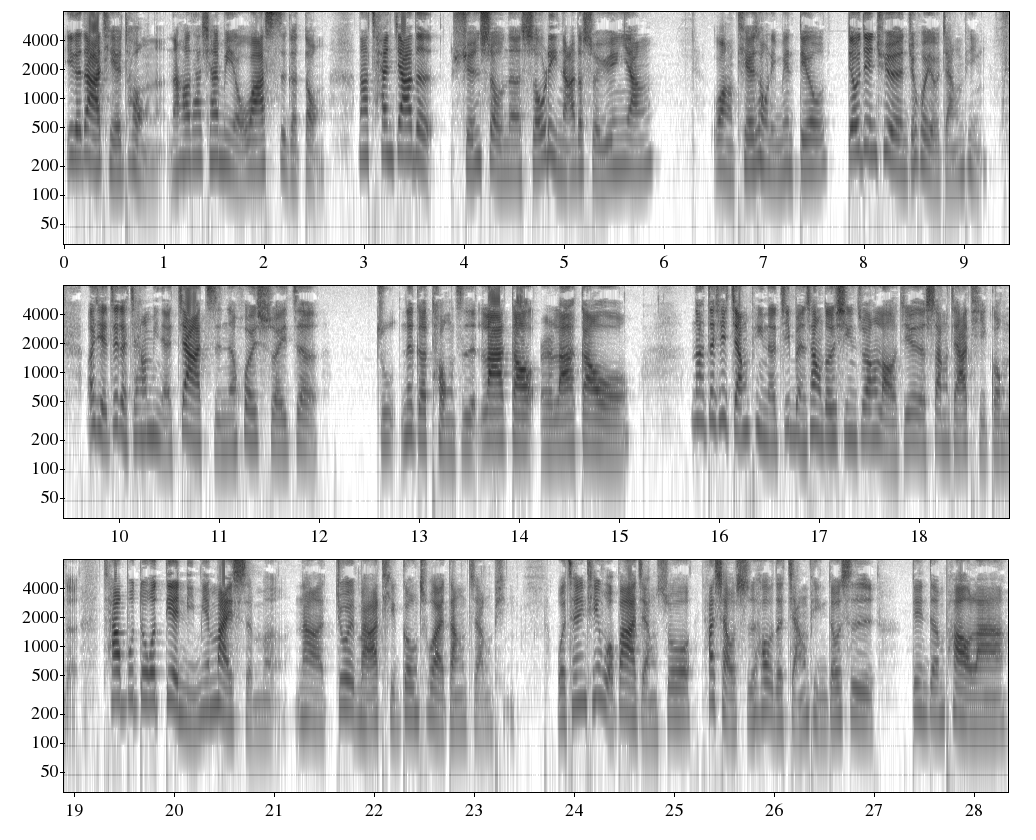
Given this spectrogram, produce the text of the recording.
一个大铁桶呢，然后它下面有挖四个洞。那参加的选手呢，手里拿的水鸳鸯往铁桶里面丢，丢进去的人就会有奖品。而且这个奖品的价值呢，会随着主那个桶子拉高而拉高哦。那这些奖品呢，基本上都是新庄老街的商家提供的，差不多店里面卖什么，那就会把它提供出来当奖品。我曾经听我爸讲说，他小时候的奖品都是电灯泡啦、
